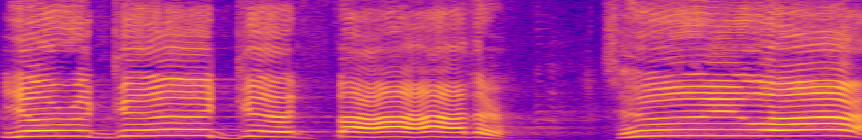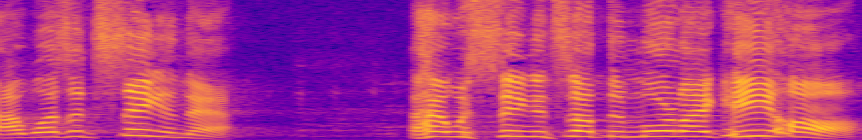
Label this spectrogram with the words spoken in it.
You're a good, good father. It's who you are. I wasn't singing that. I was singing something more like hee haw.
